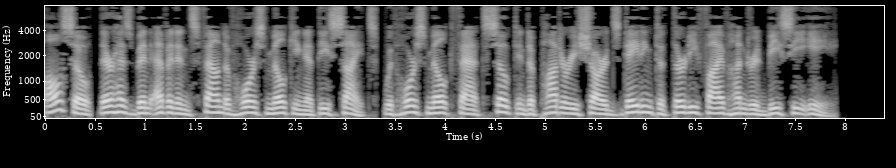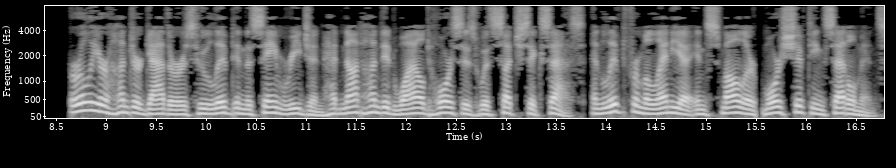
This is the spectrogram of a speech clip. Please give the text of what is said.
Also, there has been evidence found of horse milking at these sites, with horse milk fat soaked into pottery shards dating to 3500 BCE. Earlier hunter-gatherers who lived in the same region had not hunted wild horses with such success, and lived for millennia in smaller, more shifting settlements,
